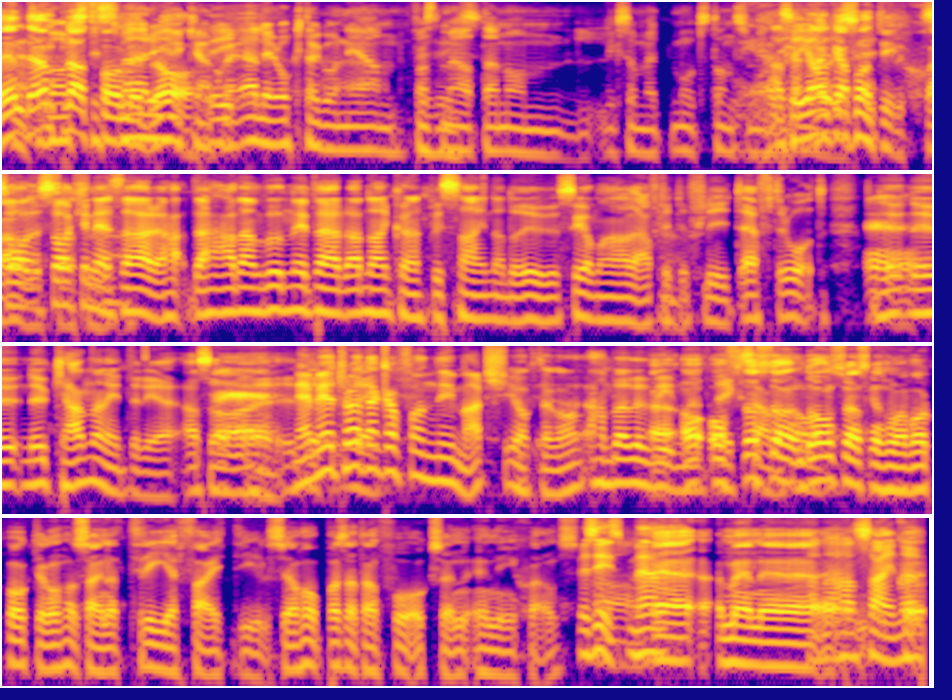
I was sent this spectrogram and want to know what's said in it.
den, den till plattformen är Sverige bra. kanske, Det- eller Octagon igen, fast Precis. möta någon, liksom ett motstånd som Alltså han jag- kan få en till Så, chans. saken är alltså. så här, ha- hade han vunnit där hade han kunnat bli signad och UFC om han hade haft lite flyt efteråt. Nu, nu, nu kan han inte det. Alltså, nej men jag tror att han kan få en ny match i Octagon. Han behöver vinna X oftast de, svenskar som har varit på Octagon har signat tre fight deals, så jag hoppas att han får också en, en ny chans. Precis, men... Eh, men... Eh, Han- han signar ju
